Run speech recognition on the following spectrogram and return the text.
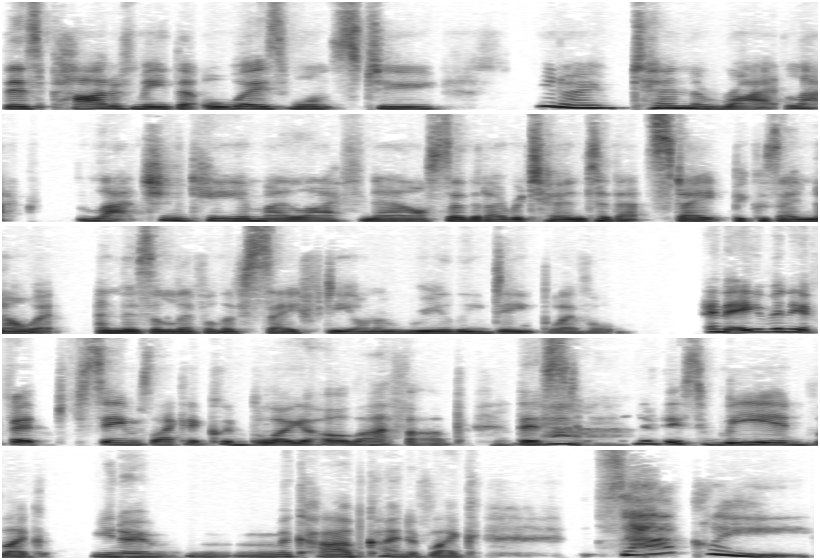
There's part of me that always wants to, you know, turn the right latch, latch and key in my life now so that I return to that state because I know it. And there's a level of safety on a really deep level. And even if it seems like it could blow your whole life up, there's Yeah. this weird, like, you know, macabre kind of like Exactly.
